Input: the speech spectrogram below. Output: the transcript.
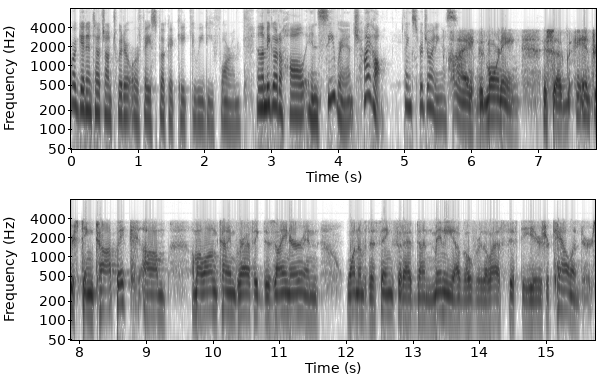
or get in touch on Twitter or Facebook at KQED Forum. And let me go to Hall in Sea Ranch. Hi, Hall. Thanks for joining us. Hi, good morning. It's an interesting topic. Um, I'm a longtime graphic designer, and one of the things that I've done many of over the last 50 years are calendars.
